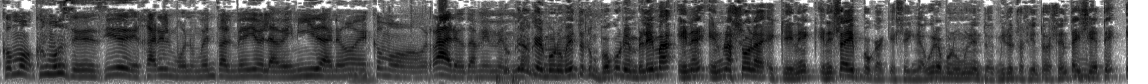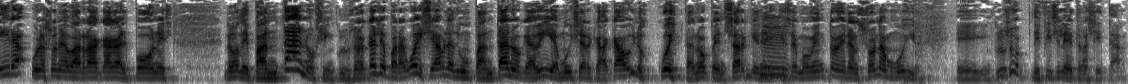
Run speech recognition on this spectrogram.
¿Cómo, ¿Cómo se decide dejar el monumento al medio de la avenida, no? Es como raro también. me- Mm. Yo creo no- que el monumento es un poco un emblema en, en una zona que en, en esa época que se inaugura el monumento en 1867 Mm. era una zona de barraca, galpones, no de pantanos incluso. En la calle Paraguay se habla de un pantano que había muy cerca de acá. Hoy nos cuesta no pensar que en ese momento eran zonas muy eh, incluso difíciles de transitar.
